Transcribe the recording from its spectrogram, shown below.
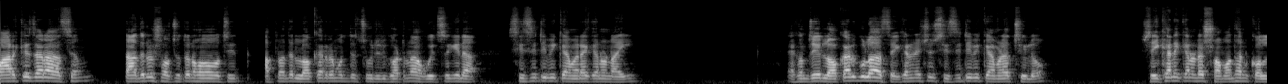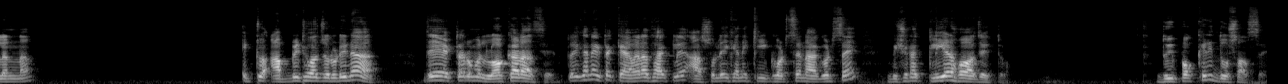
পার্কে যারা আছেন, তাদেরও সচেতন হওয়া উচিত। আপনাদের লকারের মধ্যে চুরির ঘটনা হয়েছে কিনা, সিসিটিভি ক্যামেরা কেন নাই? এখন যে লকারগুলো আছে, এখানে নিশ্চয়ই সিসিটিভি ক্যামেরা ছিল। সেইখানে কেন ওটা সমাধান করলেন না? একটু আপডেট হওয়া জরুরি না যে একটা রুমে লকার আছে। তো এখানে একটা ক্যামেরা থাকলে আসলে এখানে কি ঘটছে, না ঘটছে, বিষয়টা ক্লিয়ার হওয়া যেত। দুই পক্ষেরই দোষ আছে।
